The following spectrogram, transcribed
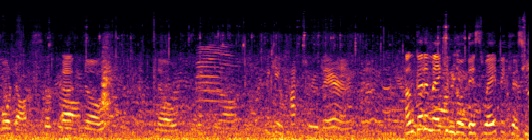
More dogs. Uh, no. No. We can cut through there. I'm gonna make him go this way because he's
